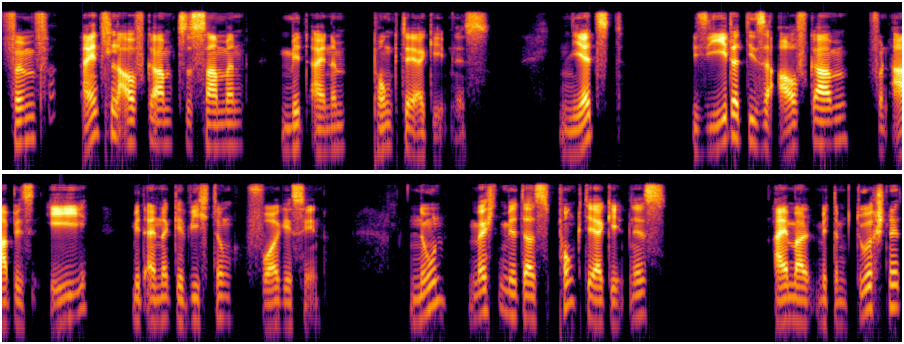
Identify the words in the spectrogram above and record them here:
fünf Einzelaufgaben zusammen mit einem Punkteergebnis. Und jetzt ist jeder dieser Aufgaben von A bis E mit einer Gewichtung vorgesehen. Nun möchten wir das Punkteergebnis einmal mit dem Durchschnitt,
